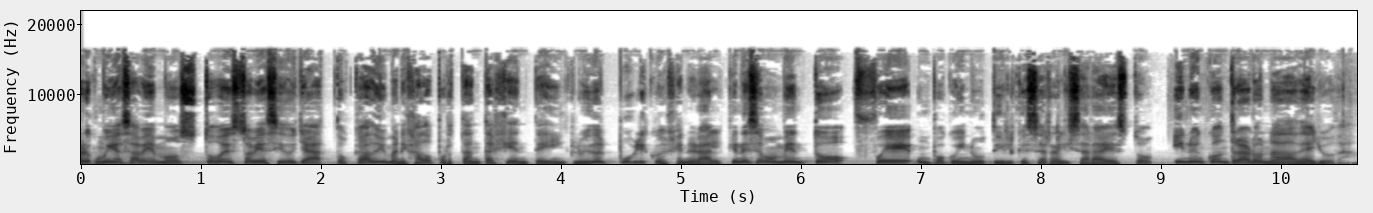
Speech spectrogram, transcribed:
Pero como ya sabemos, todo esto había sido ya tocado y manejado por tanta gente, incluido el público en general, que en ese momento fue un poco inútil que se realizara esto y no encontraron nada de ayuda.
